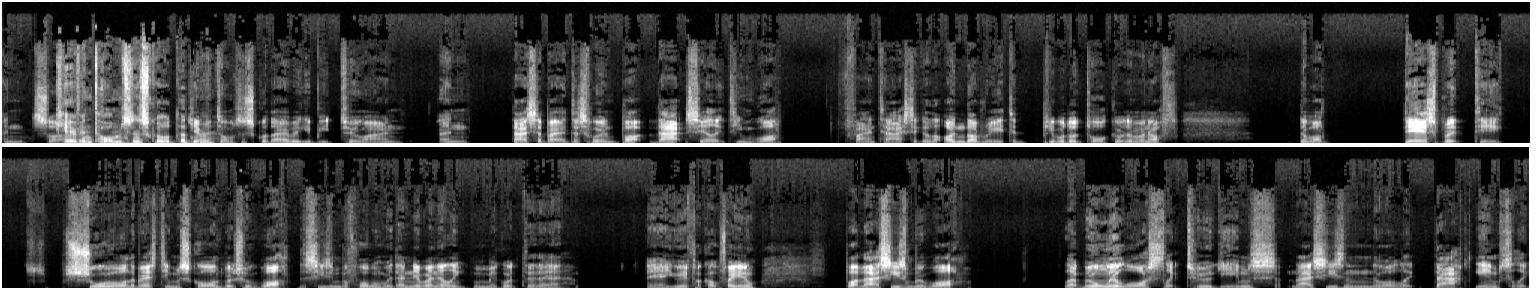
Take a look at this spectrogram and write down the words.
And so Kevin Thompson scored, didn't Kevin he? Thompson scored there, we get beat 2 1. And that's a bit of disappointment. But that Celtic team were fantastic. They're underrated. People don't talk about them enough. They were desperate to show all the best team in Scotland, which we were the season before when we didn't win the league, when we got to the uh, UEFA Cup final. But that season we were like we only lost like two games that season. They were like daft games to like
